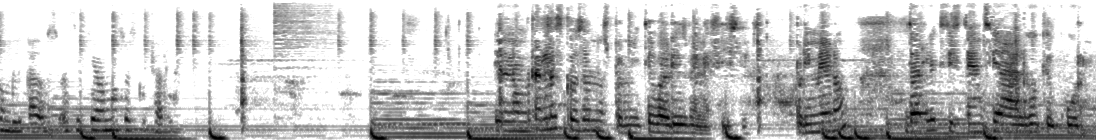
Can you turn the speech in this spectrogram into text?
complicados. Así que vamos a escucharla. El nombrar las cosas nos permite varios beneficios. Primero, darle existencia a algo que ocurre.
